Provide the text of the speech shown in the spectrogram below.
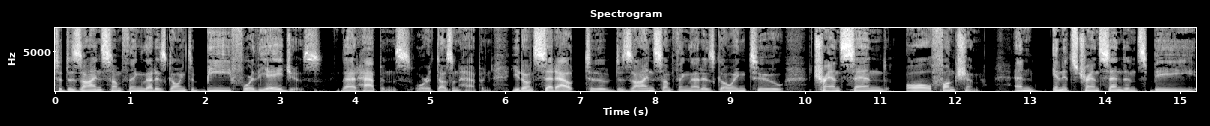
to design something that is going to be for the ages that happens or it doesn't happen. You don't set out to design something that is going to transcend all function and in its transcendence be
